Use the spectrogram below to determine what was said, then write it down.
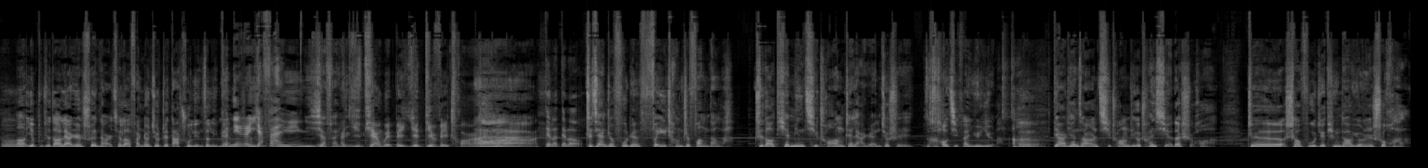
啊，也不知道俩人睡哪儿去了，反正就这大树林子里面肯，定是一番云雨。一下反啊，应。一天为被，一地为床啊！哦，对了对了，只见这妇人非常之放荡啊，直到天明起床，这俩人就是好几番云雨了。嗯，第二天早上起床，这个穿鞋的时候啊，这少妇就听到有人说话了，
